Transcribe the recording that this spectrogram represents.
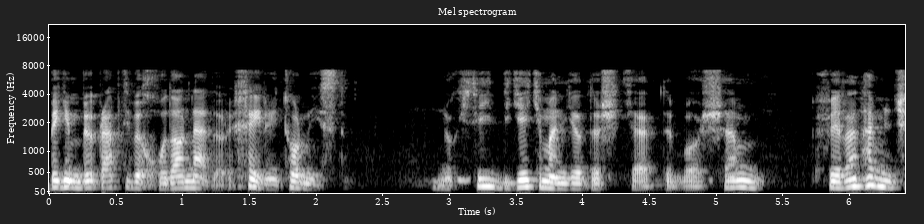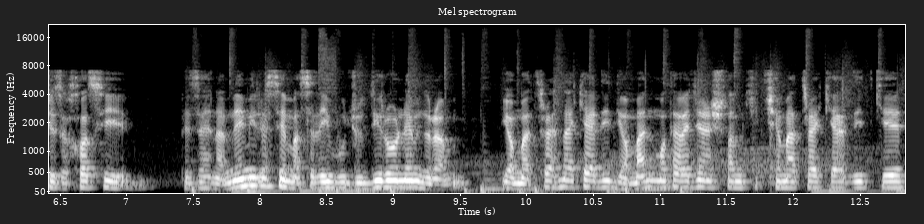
بگیم ربطی به خدا نداره. خیر اینطور نیست. نکته دیگه که من یادداشت کرده باشم فعلا همین چیز خاصی به ذهنم نمی‌رسه. مسئله وجودی رو نمی‌دونم یا مطرح نکردید یا من متوجه نشدم که چه مطرح کردید که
